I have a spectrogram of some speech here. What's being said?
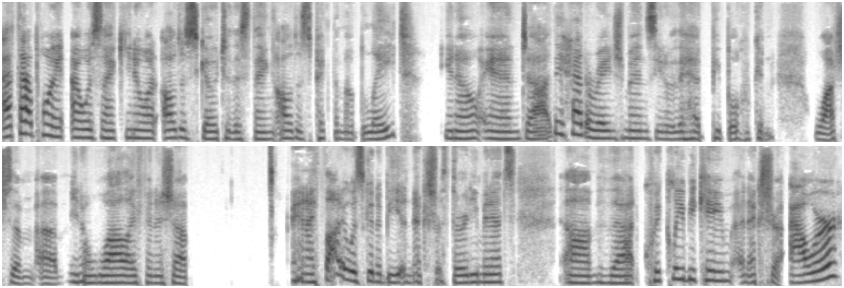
at that point I was like, you know what, I'll just go to this thing. I'll just pick them up late, you know, and uh, they had arrangements, you know, they had people who can watch them, uh, you know, while I finish up and I thought it was going to be an extra 30 minutes. Um, that quickly became an extra hour,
